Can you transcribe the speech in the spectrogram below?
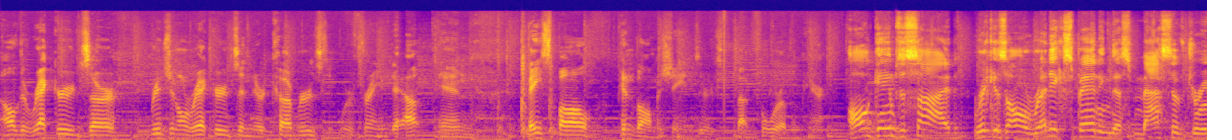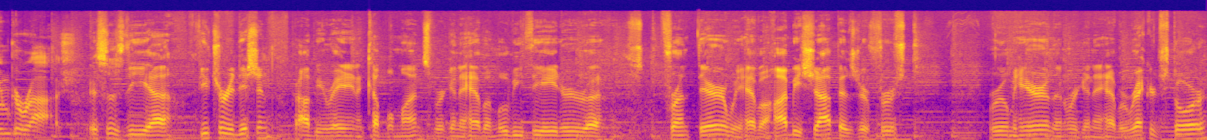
all the records are original records and their covers that were framed out and baseball pinball machines. There's about four of them here. All games aside, Rick is already expanding this massive dream garage. This is the uh, future edition, probably ready in a couple months. We're going to have a movie theater uh, front there. We have a hobby shop as our first room here, and then we're going to have a record store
